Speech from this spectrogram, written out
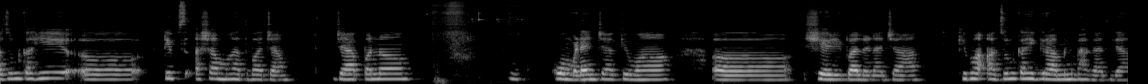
अजून काही टिप्स अशा महत्त्वाच्या ज्या आपण कोंबड्यांच्या किंवा शेळी शेळीपालनाच्या किंवा अजून काही ग्रामीण भागातल्या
